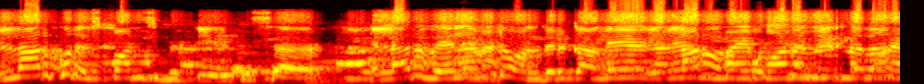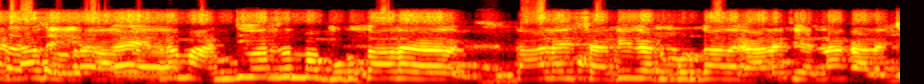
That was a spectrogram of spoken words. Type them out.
எல்லாருக்கும் ரெஸ்பான்சிபிலிட்டி இருக்கு சார். எல்லாரும் வேலையை விட்டு வந்திருக்காங்க. எல்லாரும் செய்யறாங்க என்னம்மா அஞ்சு வருஷமா கொடுக்காத காலேஜ் சர்டிபிகேட் கொடுக்காத காலேஜ் என்ன காலேஜ்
